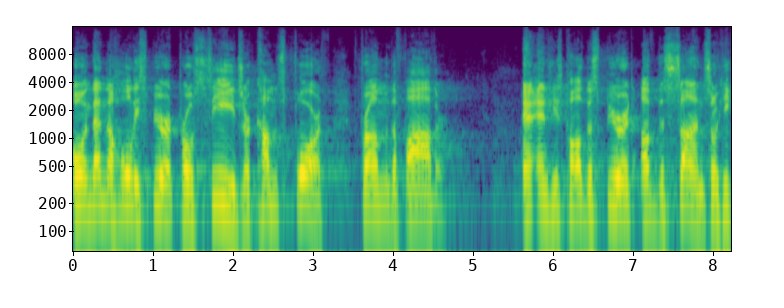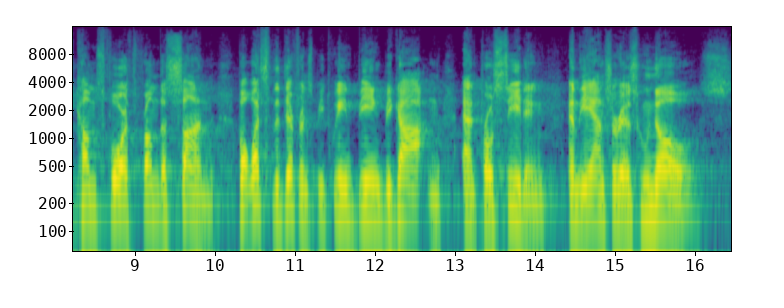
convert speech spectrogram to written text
Oh, and then the Holy Spirit proceeds or comes forth from the Father and he's called the Spirit of the Son, so he comes forth from the Son. But what's the difference between being begotten and proceeding? And the answer is who knows?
